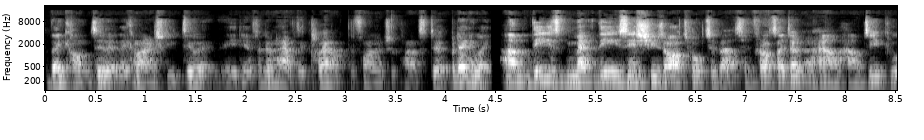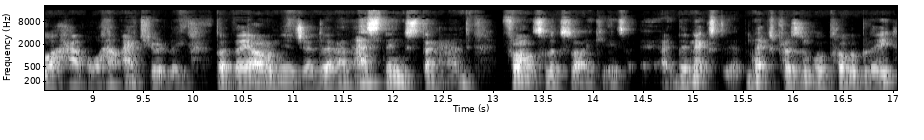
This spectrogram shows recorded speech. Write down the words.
They can't do it. They can't actually do it. EDF. They don't have the clout, the financial clout to do it. But anyway, um, these me- these issues are talked about in France. I don't know how how deeply or how or how accurately, but they are on the agenda. And as things stand, France looks like it's the next next president will probably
